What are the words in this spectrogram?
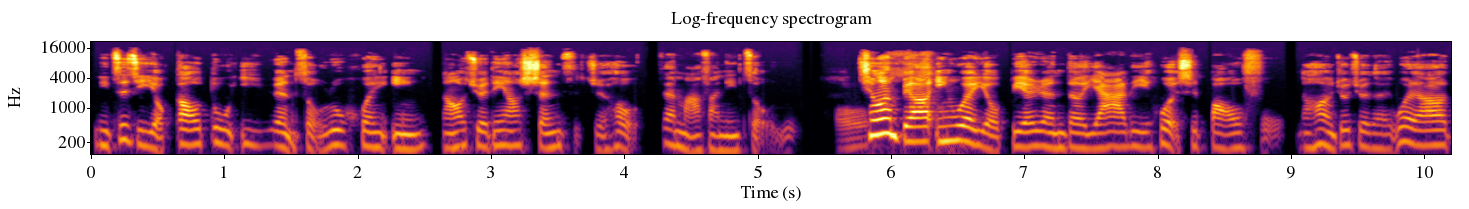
你自己有高度意愿走入婚姻，然后决定要生子之后，再麻烦你走入。千万不要因为有别人的压力或者是包袱，然后你就觉得为了要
